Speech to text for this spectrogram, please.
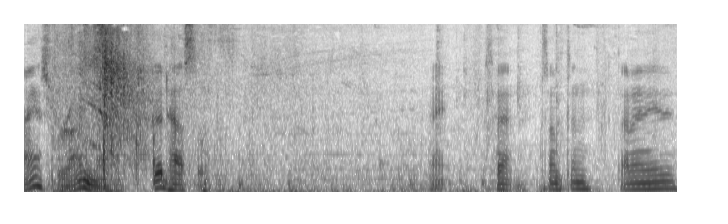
Nice run there. Good hustle. Right, is that something that I needed?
